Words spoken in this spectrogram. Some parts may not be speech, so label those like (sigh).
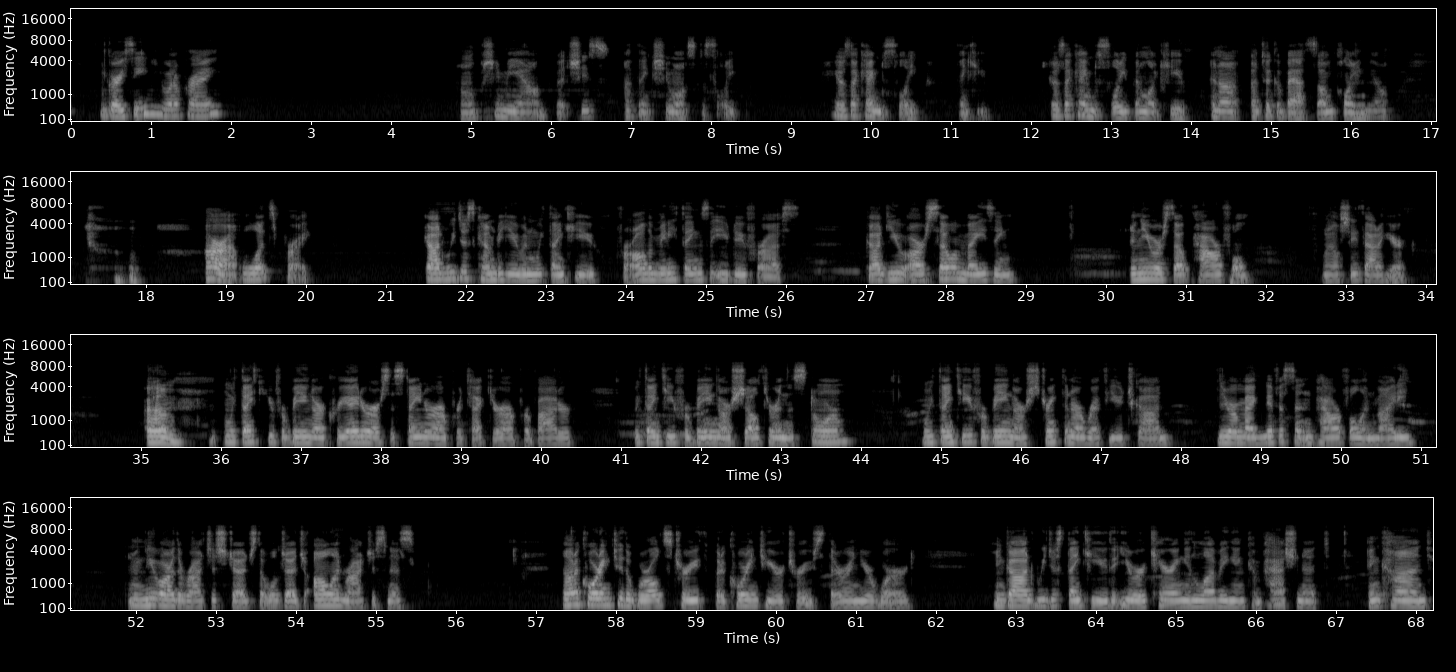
Gracie, you want to pray? Oh, she meowed, but she's, I think she wants to sleep. She goes, I came to sleep. Thank you. She goes, I came to sleep and look cute. And I, I took a bath, so I'm clean now. (laughs) All right, well, let's pray. God, we just come to you and we thank you for all the many things that you do for us. God, you are so amazing and you are so powerful. Well, she's out of here. Um, we thank you for being our creator, our sustainer, our protector, our provider. We thank you for being our shelter in the storm. We thank you for being our strength and our refuge, God. You are magnificent and powerful and mighty. And you are the righteous judge that will judge all unrighteousness, not according to the world's truth, but according to your truths that are in your word. And God, we just thank you that you are caring and loving and compassionate and kind.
